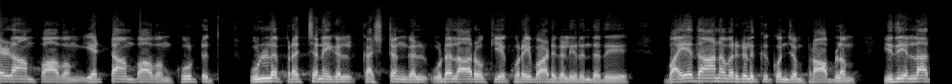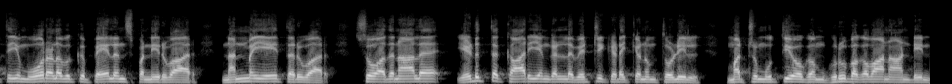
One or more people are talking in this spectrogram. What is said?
ஏழாம் பாவம் எட்டாம் பாவம் கூட்டு உள்ள பிரச்சனைகள் கஷ்டங்கள் உடல் ஆரோக்கிய குறைபாடுகள் இருந்தது. வயதானவர்களுக்கு கொஞ்சம் ப்ராப்ளம் இது எல்லாத்தையும் ஓரளவுக்கு பேலன்ஸ் பண்ணிடுவார் நன்மையே தருவார். சோ அதனால எடுத்த காரியங்கள்ல வெற்றி கிடைக்கணும் தொழில் மற்றும் உத்தியோகம் குரு பகவான் ஆண்டின்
